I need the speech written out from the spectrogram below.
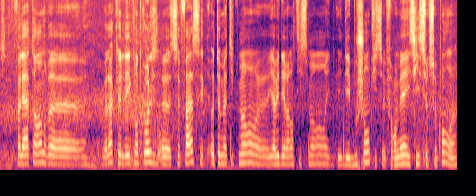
il fallait attendre euh, voilà, que les contrôles se fassent. Et automatiquement, il y avait des ralentissements et des bouchons qui se formaient ici sur ce pont. Hein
